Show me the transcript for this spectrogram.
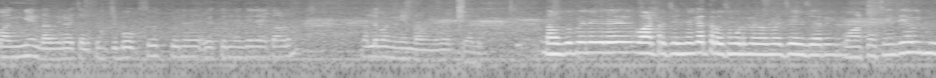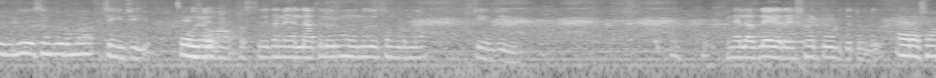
ഭംഗിയുണ്ടാവും ഇങ്ങനെ വെച്ചാൽ ഫ്രിഡ്ജ് ബോക്സ് വെക്കുന്ന വെക്കുന്നതിനേക്കാളും നല്ല ഭംഗിയുണ്ടാവും ഇങ്ങനെ വെച്ചാൽ പിന്നെ ഇതിൽ വാട്ടർ ചേഞ്ച് ഒക്കെ എത്ര ദിവസം കൂടുമ്പോൾ നമ്മൾ ചേഞ്ച് ചെയ്യാറ്? വാട്ടർ ചേഞ്ച് ഒരു മൂന്ന് ദിവസം കൂടുമ്പോൾ ചേഞ്ച് ചെയ്യും. ഓരോ ഫസ്റ്റിൽ തന്നെ എല്ലാത്തിലും ഒരു മൂന്ന് ദിവസം കൂടുമ്പോൾ ചേഞ്ച് ചെയ്യും. പിന്നെ എല്ലാത്തിലും എയറേഷൻ ഇട്ട് കൊടുത്തിട്ടുണ്ട്. ഏകദേശം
